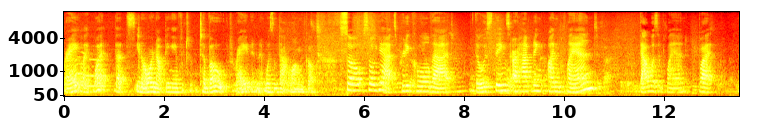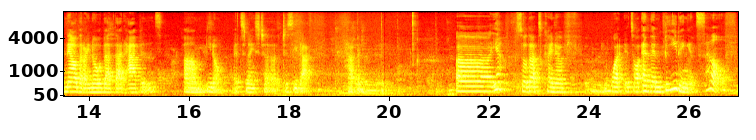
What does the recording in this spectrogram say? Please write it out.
right? Like what? That's you know, or not being able to, to vote, right? And it wasn't that long ago. So so yeah, it's pretty cool that those things are happening unplanned. That wasn't planned, but now that I know that that happens, um, you know, it's nice to to see that happen. Uh, yeah, so that's kind of what it's all, and then beading itself.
